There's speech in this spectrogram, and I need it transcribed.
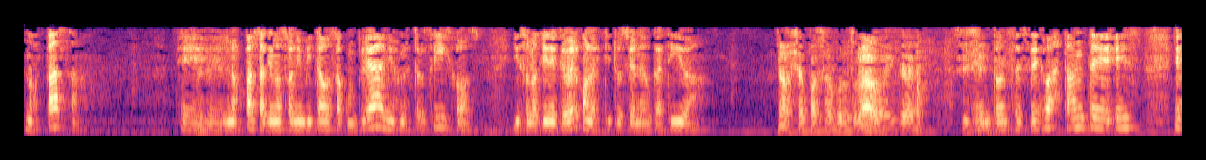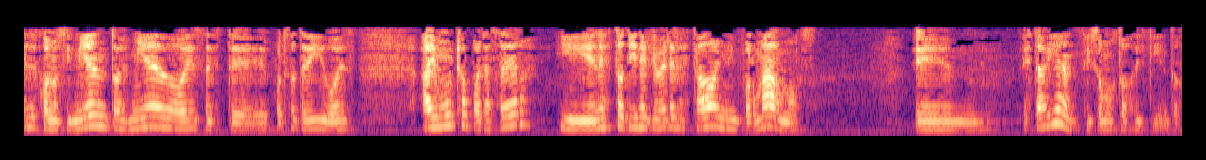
nos pasa. Eh, nos pasa que no son invitados a cumpleaños nuestros hijos y eso no tiene que ver con la institución educativa. No, ya pasa por otro lado, y claro. Entonces es bastante, es, es desconocimiento, es miedo, es este, por eso te digo, es, hay mucho por hacer y en esto tiene que ver el Estado en informarnos. Eh, está bien si somos todos distintos,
